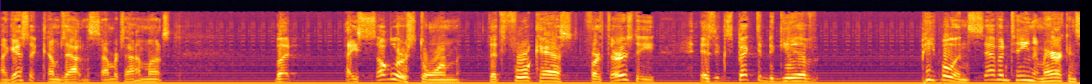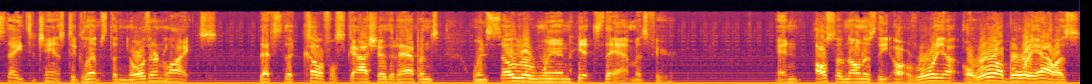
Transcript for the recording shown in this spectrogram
I guess it comes out in the summertime months. But a solar storm that's forecast for Thursday is expected to give people in 17 American states a chance to glimpse the Northern Lights. That's the colorful sky show that happens when solar wind hits the atmosphere. And also known as the Aurora, Aurora Borealis,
